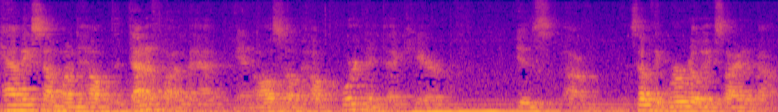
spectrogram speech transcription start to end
having someone to help identify that also help coordinate that care is um, something we're really excited about.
